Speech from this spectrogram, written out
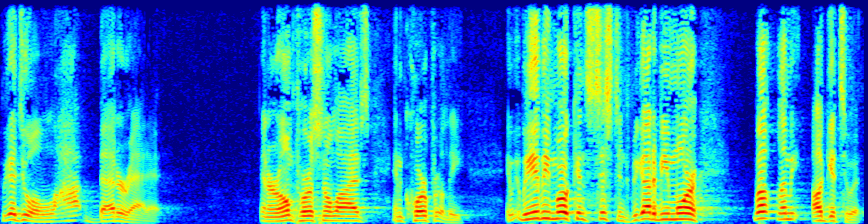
We got to do a lot better at it in our own personal lives and corporately. We got to be more consistent. We got to be more. Well, let me. I'll get to it.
